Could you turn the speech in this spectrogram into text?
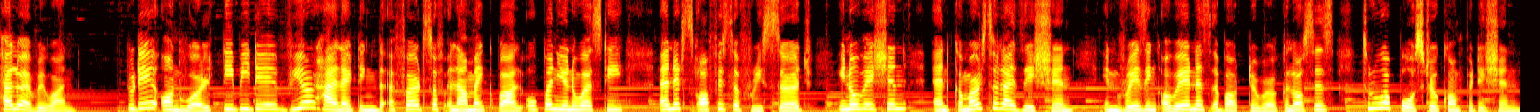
Hello everyone. Today on World TB Day, we are highlighting the efforts of Allama Iqbal Open University and its Office of Research, Innovation and Commercialization in raising awareness about tuberculosis through a poster competition.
